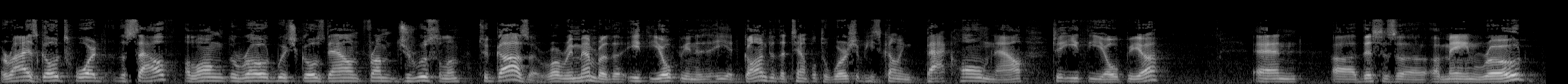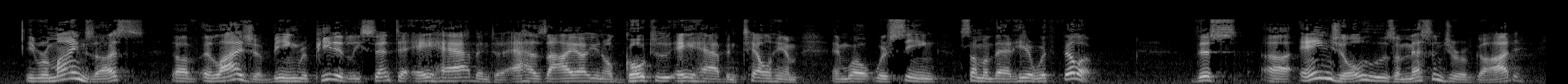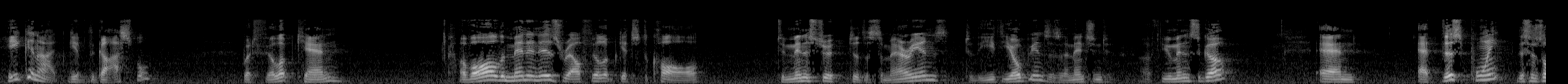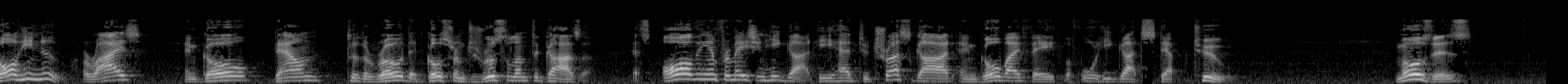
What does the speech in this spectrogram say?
Arise, go toward the south along the road which goes down from Jerusalem to Gaza. Well, remember, the Ethiopian, he had gone to the temple to worship. He's coming back home now to Ethiopia. and uh, this is a, a main road. He reminds us of Elijah being repeatedly sent to Ahab and to Ahaziah, you know, go to Ahab and tell him. And well, we're seeing some of that here with Philip. This uh, angel, who's a messenger of God, he cannot give the gospel, but Philip can. Of all the men in Israel, Philip gets the call to minister to the Samaritans, to the Ethiopians, as I mentioned a few minutes ago. And at this point, this is all he knew arise and go down to the road that goes from Jerusalem to Gaza. That's all the information he got. He had to trust God and go by faith before he got step two. Moses,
